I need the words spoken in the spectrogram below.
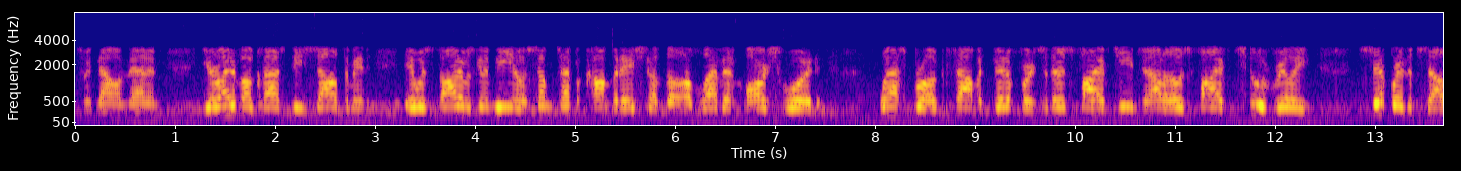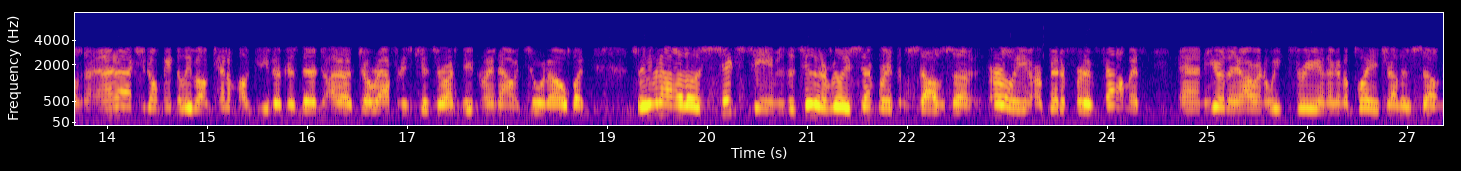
between now and then. And you're right about Class B South. I mean, it was thought it was going to be you know some type of combination of the of Leavitt, Marshwood, Westbrook, Falmouth, Biddeford. So there's five teams, and out of those five, two have really separated themselves. And I actually don't mean to leave out Kennebunk either because they're uh, Joe Rafferty's kids are unbeaten right now at two and zero. But so even out of those six teams, the two that have really separated themselves uh, early are Biddeford and Falmouth and here they are in week three, and they're going to play each other. So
